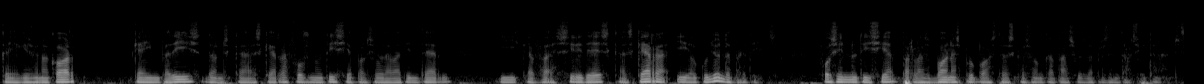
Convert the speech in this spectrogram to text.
que hi hagués un acord que impedís doncs, que Esquerra fos notícia pel seu debat intern i que facilités que Esquerra i el conjunt de partits fossin notícia per les bones propostes que són capaços de presentar als ciutadans.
